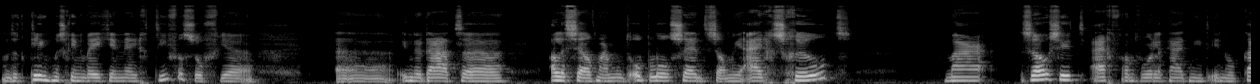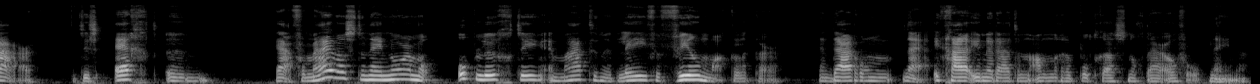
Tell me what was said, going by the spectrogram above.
dat klinkt misschien een beetje negatief, alsof je uh, inderdaad uh, alles zelf maar moet oplossen en het is allemaal je eigen schuld. Maar zo zit eigen verantwoordelijkheid niet in elkaar. Het is echt een, ja, voor mij was het een enorme opluchting en maakte het leven veel makkelijker. En daarom, nou ja, ik ga inderdaad een andere podcast nog daarover opnemen.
